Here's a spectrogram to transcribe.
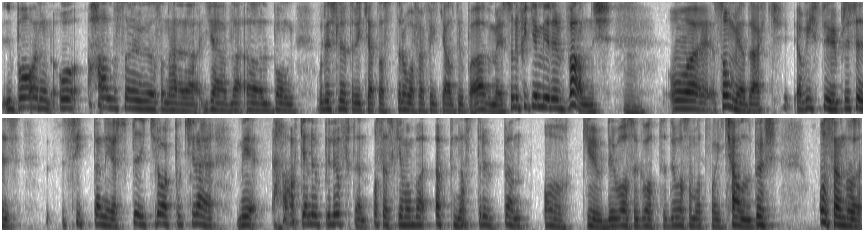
i baren och halsa ur en sån här jävla ölbång. Och det slutade i katastrof, jag fick alltihopa över mig. Så nu fick jag min revansch. Och eh, som jag drack, jag visste ju precis. Sitta ner spikrak på knä med hakan upp i luften och sen ska man bara öppna strupen. Åh gud, det var så gott. Det var som att få en kalldusch. Och sen då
